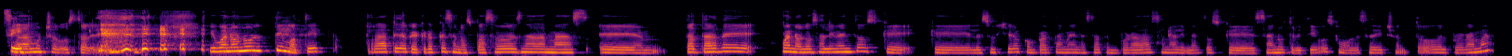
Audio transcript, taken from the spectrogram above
sí. Me da mucho gusto, Liliana. y bueno, un último tip rápido que creo que se nos pasó es nada más eh, tratar de bueno, los alimentos que, les sugiero comprar también esta temporada son alimentos que sean nutritivos, como les he dicho en todo el programa,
